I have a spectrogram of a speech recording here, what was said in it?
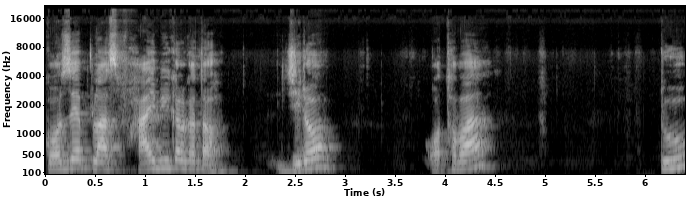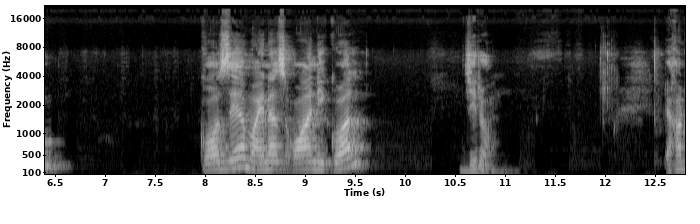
কজে প্লাস ফাইভ ইকাল কত? জিরো অথবা টু কজে মাইনাস ওয়ান ইকুয়াল জিরো এখন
